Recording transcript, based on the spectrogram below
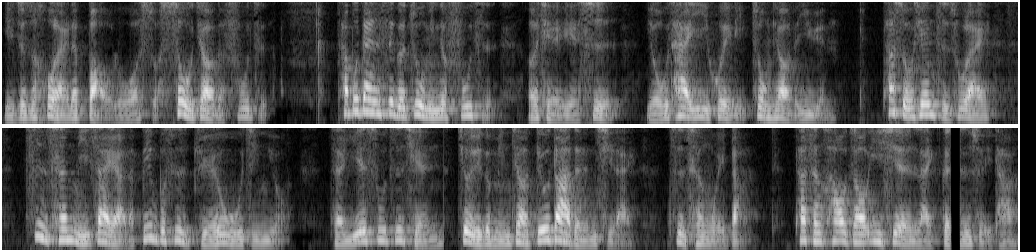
也就是后来的保罗所受教的夫子。他不但是个著名的夫子，而且也是犹太议会里重要的一员。他首先指出来，自称弥赛亚的并不是绝无仅有，在耶稣之前就有一个名叫丢大的人起来。自称为大，他曾号召一些人来跟随他，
